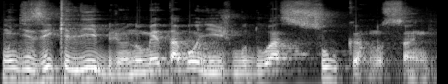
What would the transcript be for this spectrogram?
um desequilíbrio no metabolismo do açúcar no sangue.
